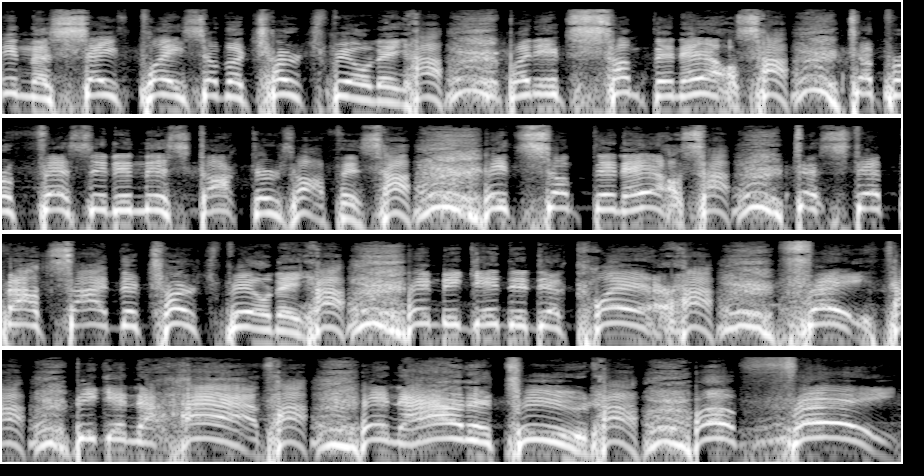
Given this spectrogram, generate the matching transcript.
in the safe place of a church building, uh, but it's something else uh, to profess it in this doctor's office. It's something else to step outside the church building and begin to declare faith, begin to have an attitude of faith.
